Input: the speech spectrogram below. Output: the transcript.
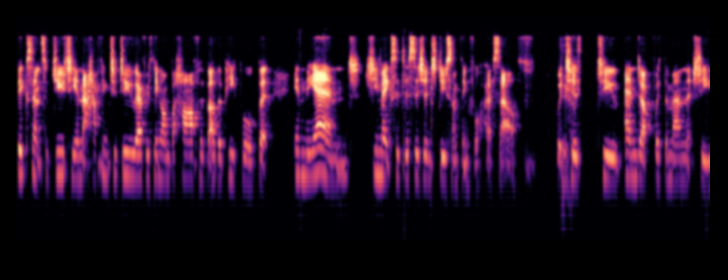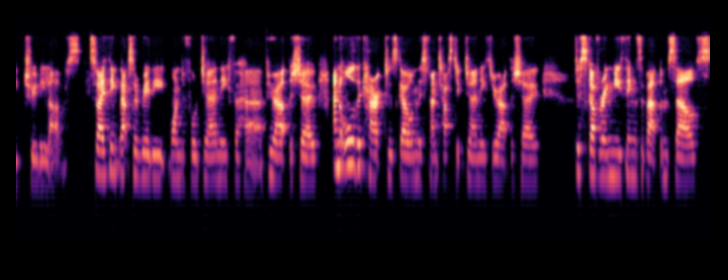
big sense of duty and that having to do everything on behalf of other people. But in the end, she makes a decision to do something for herself, which yeah. is to end up with the man that she truly loves. So I think that's a really wonderful journey for her throughout the show. And all the characters go on this fantastic journey throughout the show, discovering new things about themselves.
